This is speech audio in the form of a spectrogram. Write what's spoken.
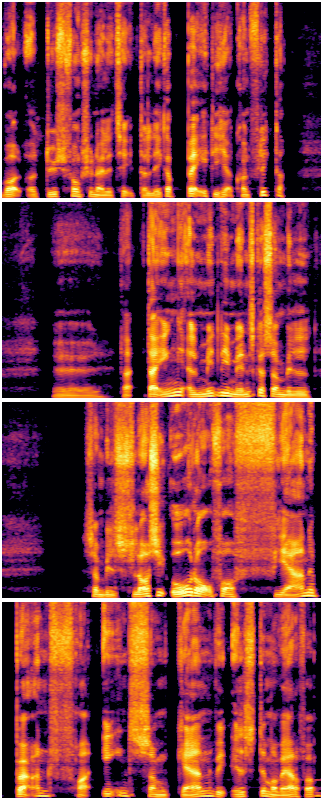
vold og dysfunktionalitet, der ligger bag de her konflikter. Øh, der, der er ingen almindelige mennesker, som vil, som vil slås i otte år for at fjerne børn fra en, som gerne vil elske dem og være der for dem.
